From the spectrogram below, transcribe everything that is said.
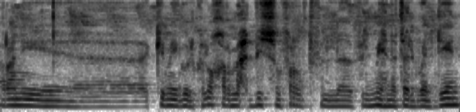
راني آه، كما يقول لك الآخر ما حبيتش نفرط في في المهنة تاع الوالدين.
